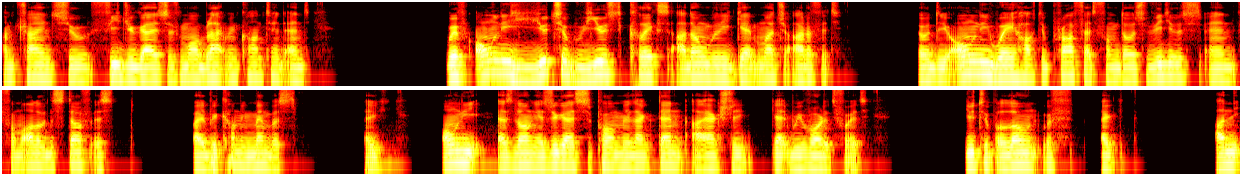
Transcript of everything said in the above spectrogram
I'm trying to feed you guys with more Blackwing content and with only YouTube views clicks, I don't really get much out of it. So the only way how to profit from those videos and from all of the stuff is by becoming members. Like only as long as you guys support me, like then I actually get rewarded for it. YouTube alone with like I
